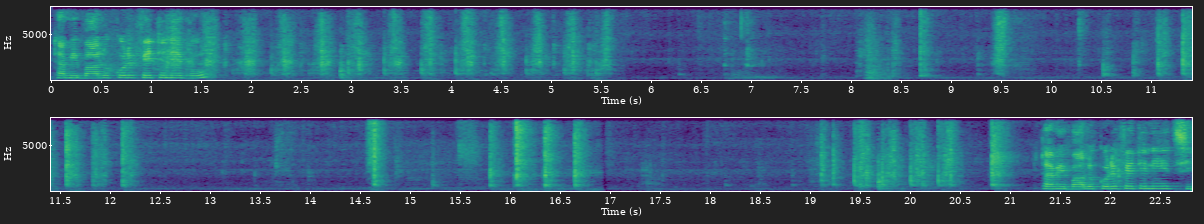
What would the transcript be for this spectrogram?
এটা আমি ভালো করে ফেটে নেব। আমি ভালো করে ফেটে নিয়েছি।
